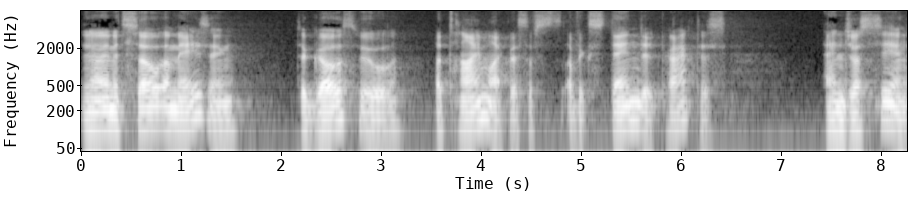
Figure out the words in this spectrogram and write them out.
You know, and it's so amazing to go through a time like this of, of extended practice and just seeing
